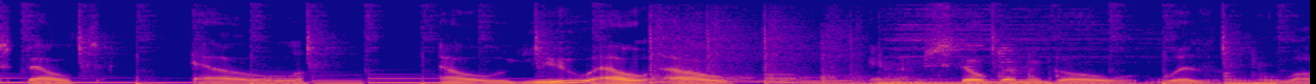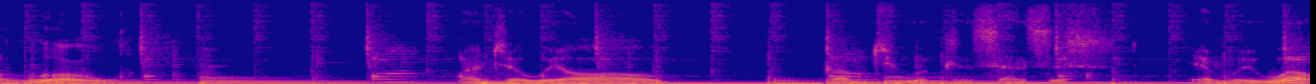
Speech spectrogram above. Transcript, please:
spelt L L U L L, and I'm still gonna go with Lalul until we all come to a consensus, and we will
